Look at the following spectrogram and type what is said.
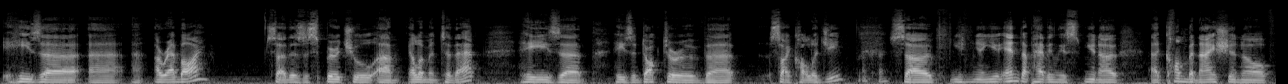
he's a, a, a rabbi. So there's a spiritual um, element to that. He's a, he's a doctor of uh, psychology. So you, you know, you end up having this, you know, a combination of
